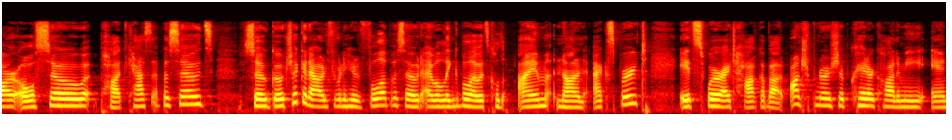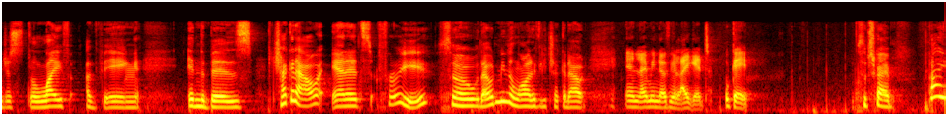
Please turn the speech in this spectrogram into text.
are also podcast episodes. So go check it out if you want to hear the full episode. I will link below. It's called I'm Not an Expert. It's where I talk about entrepreneurship, creator economy, and just the life of being in the biz. Check it out, and it's free. So that would mean a lot if you check it out. And let me know if you like it. Okay. Subscribe. Bye.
